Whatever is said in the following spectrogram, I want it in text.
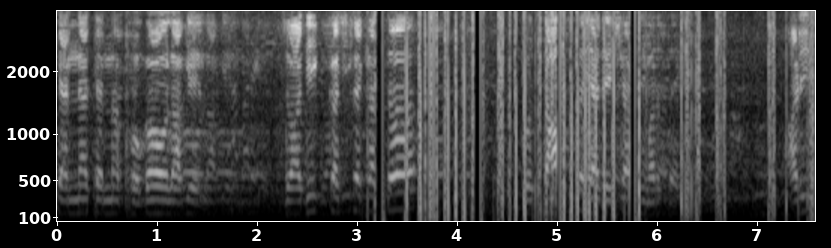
त्यांना त्यांना भोगावं लागेल. जो अधिक कष्ट करतं तो जास्त या देशात मरत आहे अडीच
